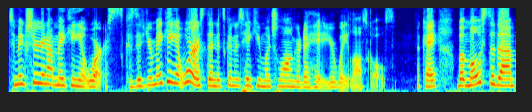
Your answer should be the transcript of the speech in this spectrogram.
to make sure you're not making it worse. Because if you're making it worse then it's going to take you much longer to hit your weight loss goals okay? But most of them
